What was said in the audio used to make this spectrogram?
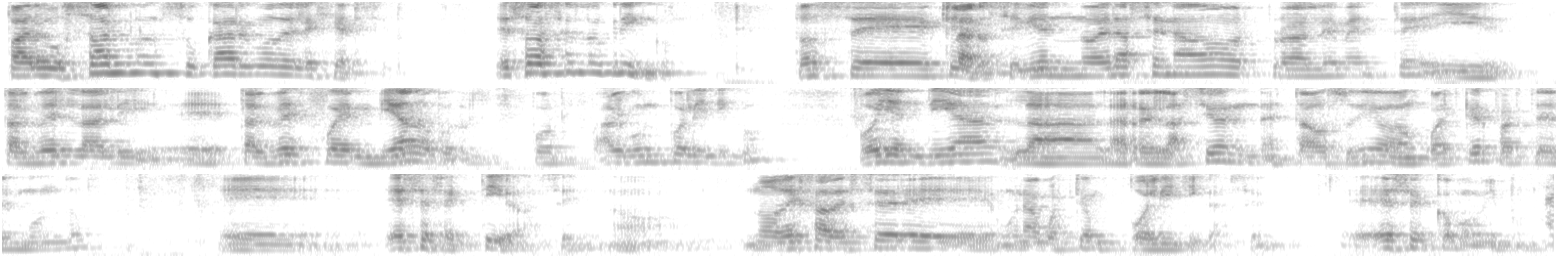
para usarlo en su cargo del ejército. Eso hacen los gringos. Entonces, claro, si bien no era senador probablemente y tal vez, la, li- eh, tal vez fue enviado por, por algún político, hoy en día la, la relación en Estados Unidos o en cualquier parte del mundo eh, es efectiva, ¿sí? No, no deja de ser eh, una cuestión política, ¿sí? Ese es como mi punto.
